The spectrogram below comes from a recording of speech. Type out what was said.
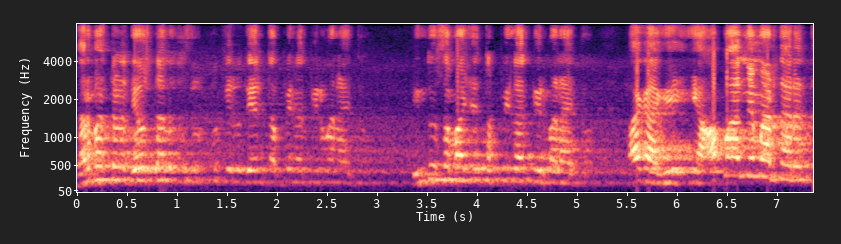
ಧರ್ಮಸ್ಥಳ ದೇವಸ್ಥಾನದ ಸುತ್ತಿರೋದು ಏನು ತಪ್ಪಿಲ್ಲ ಅಂತ ತೀರ್ಮಾನ ಆಯ್ತು. ಹಿಂದೂ ಸಮಾಜ ತಪ್ಪಿಲ್ಲ ಅಂತ ತೀರ್ಮಾನ ಆಯ್ತು. ಹಾಗಾಗಿ ಈ ಆಪಾದನೆ ಮಾಡ್ತಾ ಇರೋಂಥ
